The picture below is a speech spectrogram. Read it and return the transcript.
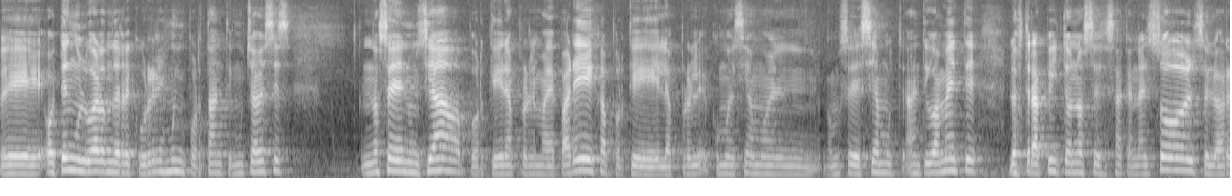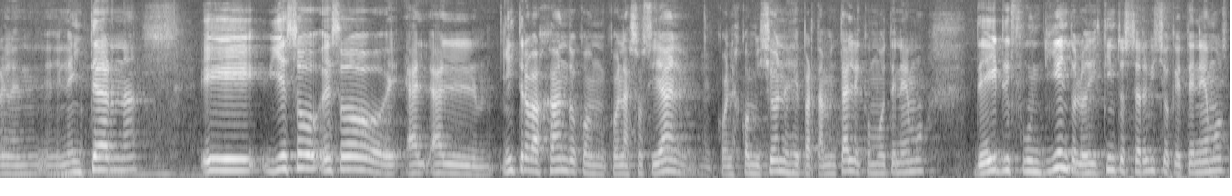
eh, o tengan un lugar donde recurrir es muy importante. Muchas veces no se denunciaba porque era problema de pareja, porque, los, como, decíamos como se decía antiguamente, los trapitos no se sacan al sol, se lo arreglan en, la interna. Y, eso, eso eh, al, ir trabajando con, la sociedad, con las comisiones departamentales como tenemos, de ir difundiendo los distintos servicios que tenemos,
